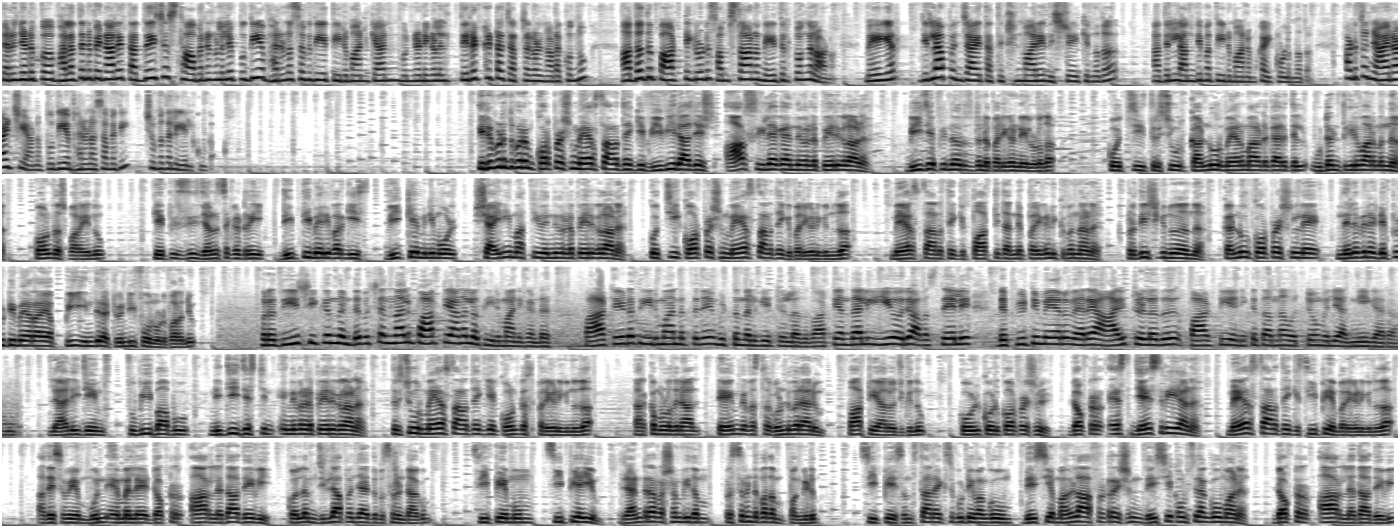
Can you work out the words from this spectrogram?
തെരഞ്ഞെടുപ്പ് ഫലത്തിന് പിന്നാലെ തദ്ദേശ സ്ഥാപനങ്ങളിലെ പുതിയ ഭരണസമിതിയെ തീരുമാനിക്കാൻ മുന്നണികളിൽ തിരക്കിട്ട ചർച്ചകൾ നടക്കുന്നു. അതത് പാർട്ടികളുടെ സംസ്ഥാന നേതൃത്വങ്ങളാണ് മേയർ ജില്ലാ പഞ്ചായത്ത് അധ്യക്ഷന്മാരെ നിശ്ചയിക്കുന്നത്. അതിൽ അന്തിമ തീരുമാനം കൈക്കൊള്ളുന്നത്. അടുത്ത ഞായറാഴ്ചയാണ് പുതിയ ഭരണസമിതി ചുമതലയേൽക്കുക തിരുവനന്തപുരം കോർപ്പറേഷൻ മേയർ സ്ഥാനത്തേക്ക് V V Rajesh R Sreelekha എന്നിവരുടെ പേരുകളാണ് ബി ജെ പി നേതൃത്വത്തിന്റെ പരിഗണനയിലുള്ളത്. കൊച്ചി തൃശൂർ കണ്ണൂർ മേയർമാരുടെ കാര്യത്തിൽ ഉടൻ തീരുമാനമെന്ന് കോൺഗ്രസ് പറയുന്നു. K P C C general secretary Deepthi Mary Varghese V K Minimol Shiny Mathew എന്നിവരുടെ പേരുകളാണ് കൊച്ചി കോർപ്പറേഷൻ മേയർ സ്ഥാനത്തേക്ക് പരിഗണിക്കുന്നത്. മേയർ സ്ഥാനത്തേക്ക് പാർട്ടി തന്നെ പരിഗണിക്കുമെന്നാണ് പ്രതീക്ഷിക്കുന്നതെന്ന് കണ്ണൂർ കോർപ്പറേഷനിലെ നിലവിലെ ഡെപ്യൂട്ടി മേയറായ പി ഇന്ദിര ട്വന്റി ഫോറിനോട് പറഞ്ഞു. പ്രതീക്ഷിക്കുന്നുണ്ട്. പക്ഷെ എന്നാലും പാർട്ടിയാണല്ലോ തീരുമാനിക്കേണ്ടത്. പാർട്ടിയുടെ തീരുമാനത്തിന് വിട്ടു നൽകിയിട്ടുള്ളത്. പാർട്ടി എന്തായാലും ഈ ഒരു അവസ്ഥയിൽ ഡെപ്യൂട്ടി മേയർ വരെ ആയിട്ടുള്ളത് പാർട്ടി എനിക്ക് തന്ന ഏറ്റവും വലിയ അംഗീകാരമാണ്. ലാലി ജെയിംസ് സുബി ബാബു നിജി ജസ്റ്റിൻ എന്നിവരുടെ പേരുകളാണ് തൃശൂർ മേയർ സ്ഥാനത്തേക്ക് കോൺഗ്രസ് പരിഗണിക്കുന്നത്. തർക്കമുള്ളതിനാൽ ടേം വ്യവസ്ഥ കൊണ്ടുവരാനും പാർട്ടി ആലോചിക്കുന്നു. കോഴിക്കോട് കോർപ്പറേഷനിൽ ഡോക്ടർ എസ് ജയശ്രീയാണ് മേയർ സ്ഥാനത്തേക്ക് സി പി എം പരിഗണിക്കുന്നത്. അതേസമയം മുൻ M L A doctor R Lathadevi Kollam ജില്ലാ പഞ്ചായത്ത് പ്രസിഡന്റാകും. സി പി എമ്മും സി പി ഐയും രണ്ടര വർഷം വീതം പ്രസിഡന്റ് പദം പങ്കിടും. സി പി ഐ സംസ്ഥാന എക്സിക്യൂട്ടീവ് അംഗവും ദേശീയ മഹിളാ ഫെഡറേഷൻ ദേശീയ കൌൺസിൽ അംഗവുമാണ് ഡോക്ടർ ആർ ലതാദേവി.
